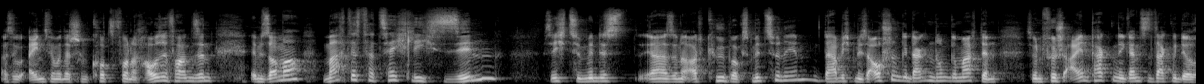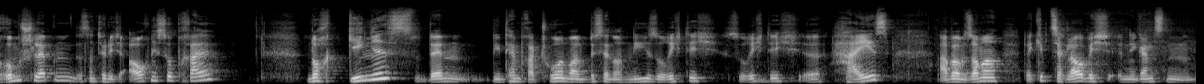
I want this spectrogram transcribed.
Also eigentlich, wenn wir dann schon kurz vor nach Hause fahren sind. Im Sommer macht es tatsächlich Sinn, sich zumindest ja, so eine Art Kühlbox mitzunehmen. Da habe ich mir auch schon Gedanken drum gemacht, denn so einen Fisch einpacken, den ganzen Tag wieder rumschleppen, das ist natürlich auch nicht so prall. Noch ging es, denn die Temperaturen waren bisher noch nie so richtig, so richtig äh, heiß. Aber im Sommer, da gibt es ja, glaube ich, in den ganzen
